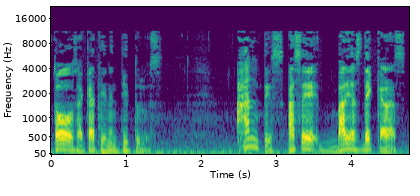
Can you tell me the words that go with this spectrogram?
Todos acá tienen títulos. Antes, hace varias décadas,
